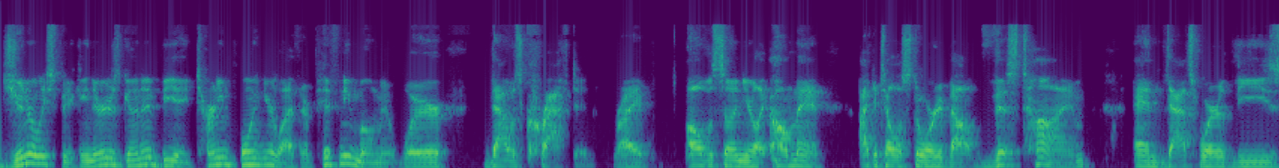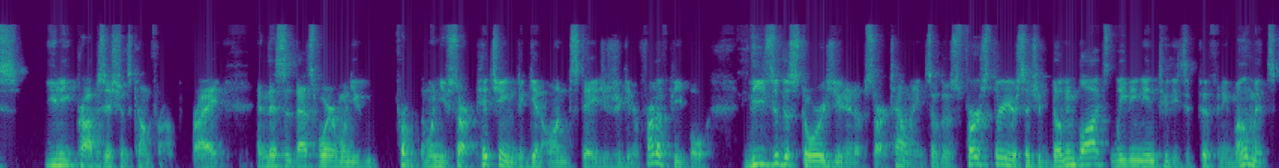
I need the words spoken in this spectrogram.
Generally speaking, there is going to be a turning point in your life, an epiphany moment where that was crafted, right? All of a sudden, you're like, oh man, I can tell a story about this time and that's where these unique propositions come from right? And this is that's where when you when you start pitching to get on stages or get in front of people these are the stories you end up start telling. So those first three are a building blocks leading into these epiphany moments.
